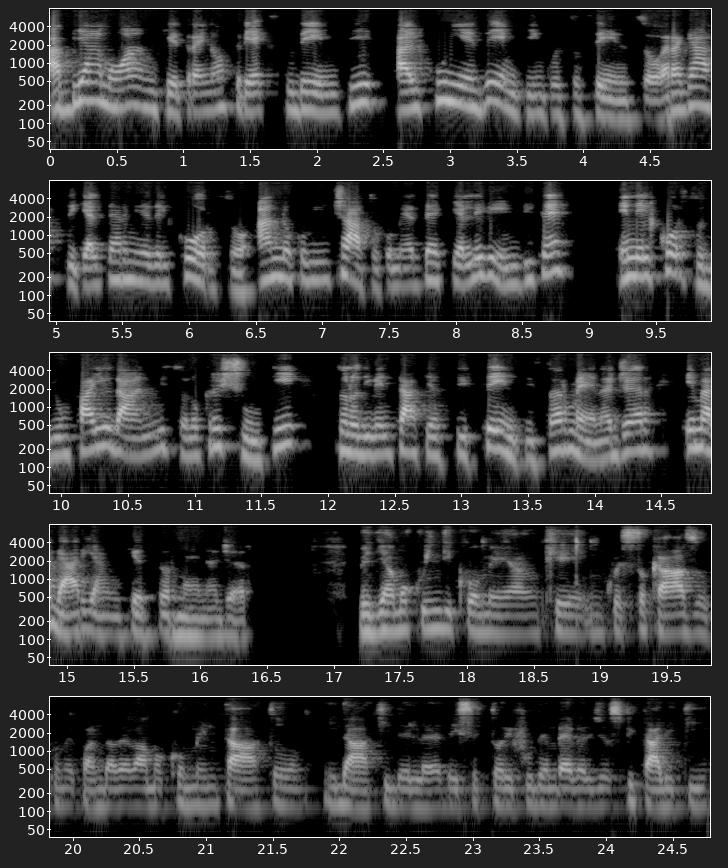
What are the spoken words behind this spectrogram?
Abbiamo anche tra i nostri ex studenti alcuni esempi in questo senso, ragazzi che al termine del corso hanno cominciato come addetti alle vendite e nel corso di un paio d'anni sono cresciuti, sono diventati assistenti store manager e magari anche store manager. Vediamo quindi come anche in questo caso, come quando avevamo commentato i dati del, dei settori food and beverage hospitality,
